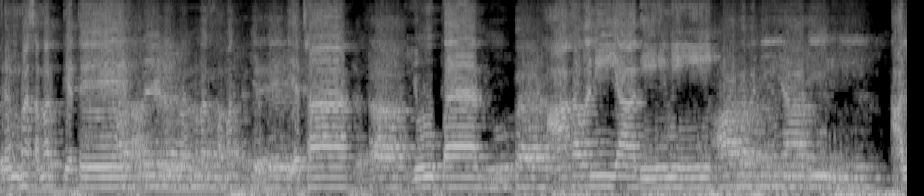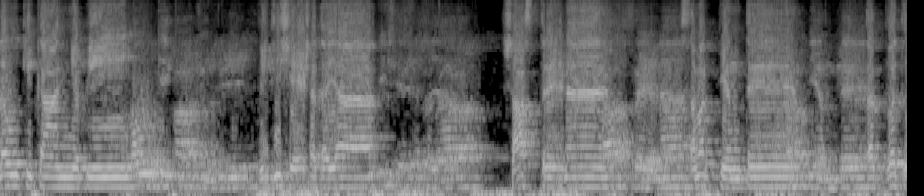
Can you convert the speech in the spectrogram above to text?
ब्रह्म समर्प्यते यथा यूप आहवनीयादीनि आहवनीयादीनि अलौकिकान्यपि विधिशेषतया शास्त्रेण समर्प्यन्ते तद्वत्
